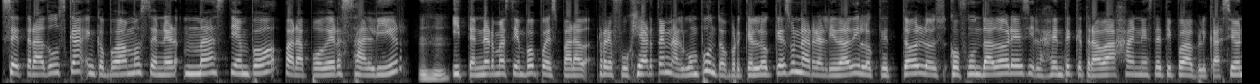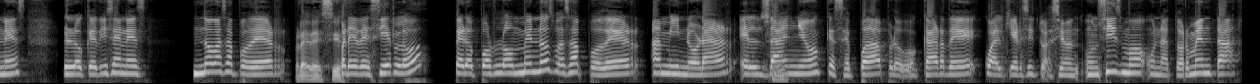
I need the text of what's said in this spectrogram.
se traduzca en que podamos tener más tiempo para poder salir y tener más tiempo pues para refugiarte en algún punto, porque lo que es una realidad y lo que todos los cofundadores y la gente que trabaja en este tipo de aplicaciones, lo que dicen es, no vas a poder predecirlo, pero por lo menos vas a poder aminorar el daño que se pueda provocar de cualquier situación, un sismo, una tormenta,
